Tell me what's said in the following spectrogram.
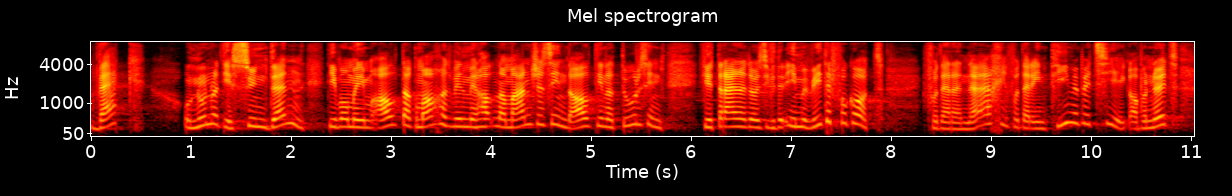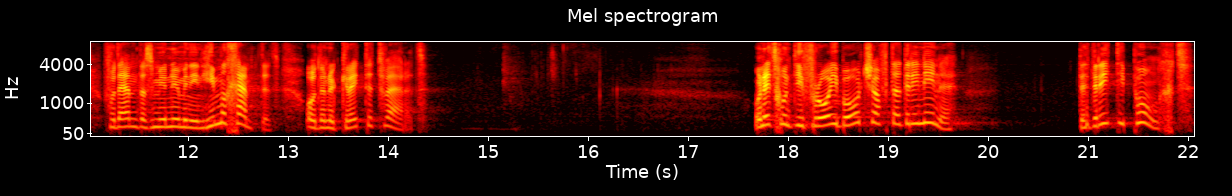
weg. Und nur noch die Sünden, die, die wir im Alltag machen, weil wir halt noch Menschen sind, alte Natur sind, die trennen uns wieder immer wieder von Gott. Von dieser Nähe, von dieser intimen Beziehung. Aber nicht von dem, dass wir nicht mehr in den Himmel kämpfen oder nicht gerettet werden. Und jetzt kommt die frohe Botschaft da drin. Der dritte Punkt.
